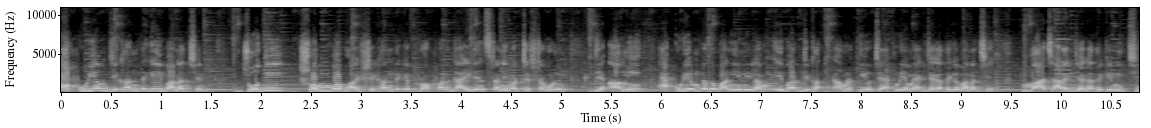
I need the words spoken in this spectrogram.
অ্যাকুরিয়াম যেখান থেকেই বানাচ্ছেন, যদি সম্ভব হয় সেখান থেকে প্রপার গাইডেন্সটা নেওয়ার চেষ্টা করুন যে আমি অ্যাকুরিয়ামটা তো বানিয়ে নিলাম। এবার যেখানে আমরা কি হচ্ছে অ্যাকুরিয়াম এক জায়গা থেকে বানাচ্ছি, মাছ আরেক জায়গা থেকে নিচ্ছি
